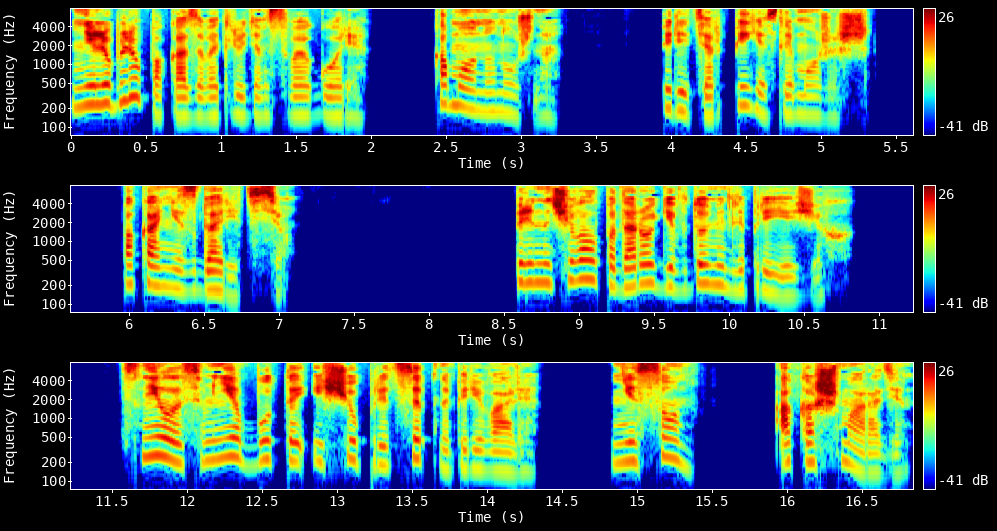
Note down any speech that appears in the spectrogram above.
Не люблю показывать людям свое горе. Кому оно нужно? Перетерпи, если можешь, пока не сгорит все. Переночевал по дороге в доме для приезжих. Снилось мне, будто ищу прицеп на перевале. Не сон, а кошмар один.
